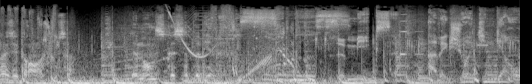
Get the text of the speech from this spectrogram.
Très étrange tout ça. Je me demande ce que ça peut bien faire. The Mix avec Joachim Garraud.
